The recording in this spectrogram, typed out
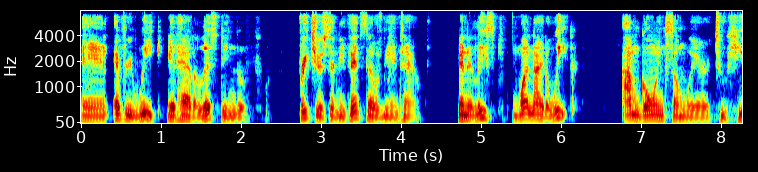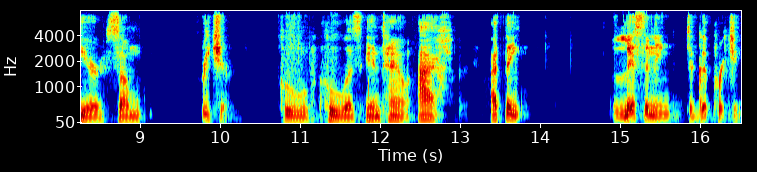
and every week it had a listing of preachers and events that would be in town. And at least one night a week, I'm going somewhere to hear some preacher who who was in town. I I think listening to good preaching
